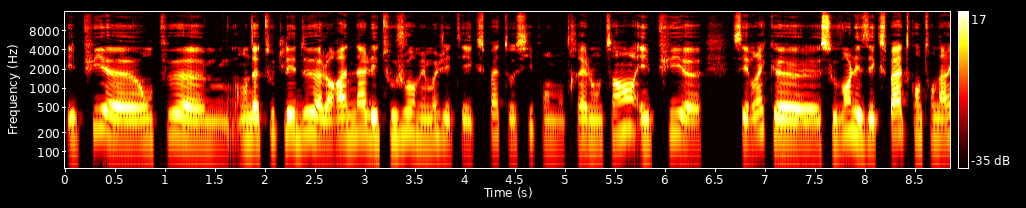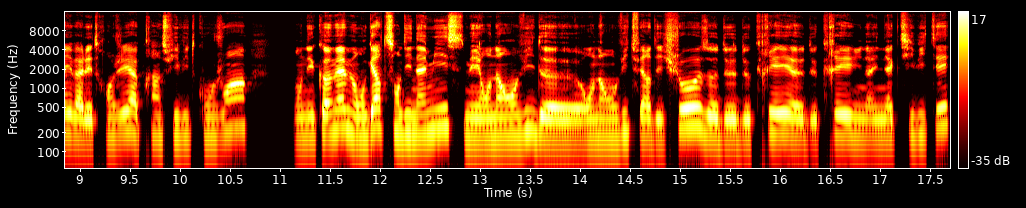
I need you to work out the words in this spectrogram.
Et puis on peut, on a toutes les deux. Alors Anna l'est toujours, mais moi j'étais expat aussi pendant très longtemps. Et puis c'est vrai que souvent les expats, quand on arrive à l'étranger après un suivi de conjoint, on est quand même, on garde son dynamisme et on a envie de, on a envie de faire des choses, de, de créer, de créer une, une activité.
